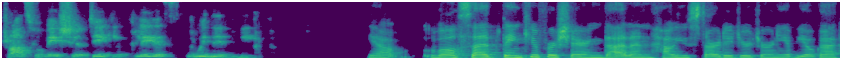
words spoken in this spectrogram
transformation taking place within me. Yeah, well said. Thank you for sharing that and how you started your journey of yoga.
